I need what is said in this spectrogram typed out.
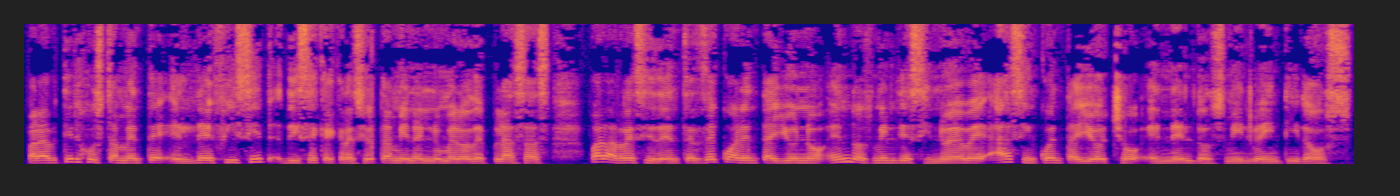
para abatir justamente el déficit. Dice que creció también el número de plazas para residentes de 41 en 2019 a 58 en el 2022.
